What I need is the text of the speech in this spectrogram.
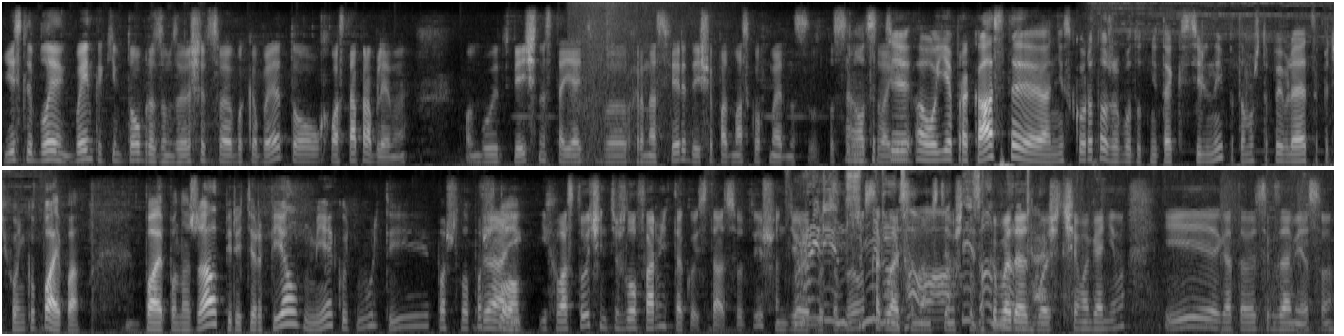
Если Бейн, каким-то образом завершит свое БКБ, то у хвоста проблемы он будет вечно стоять в хроносфере, да еще под Mask of Madness. А вот эти АОЕ прокасты, они скоро тоже будут не так сильны, потому что появляется потихоньку пайпа. Пайпу нажал, перетерпел, мекуть, ульт и пошло, пошло. Да, и, и хвосту очень тяжело фармить такой ситуацию. Вот видишь, он делает БКБ, он согласен нам с тем, что БКБ дает больше, чем Аганим, и готовится к замесу.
